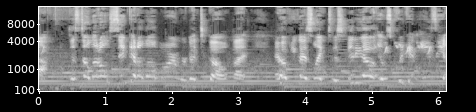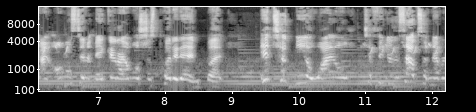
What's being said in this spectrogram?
Yeah, just a little, sink it a little more and we're good to go. But I hope you guys liked this video. It was quick and easy. I almost didn't make it. I almost just put it in, but it took me a while to figure this out because I've never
